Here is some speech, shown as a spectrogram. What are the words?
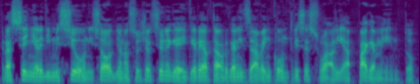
rassegna le dimissioni, soldi a un'associazione gay che in realtà organizzava incontri sessuali a pagamento.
